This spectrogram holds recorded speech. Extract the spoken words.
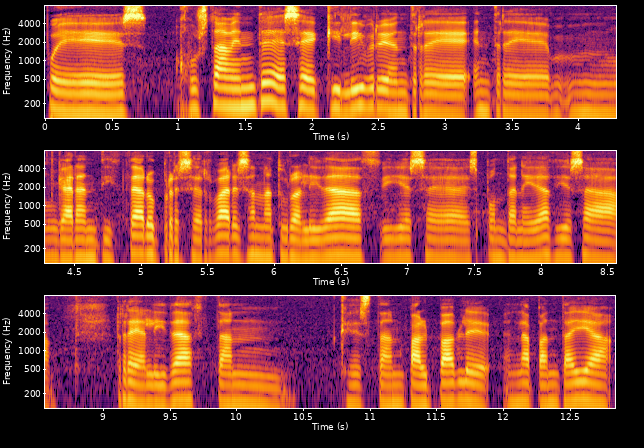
Pues justamente ese equilibrio entre, entre mmm, garantizar o preservar esa naturalidad y esa espontaneidad y esa realidad tan que es tan palpable en la pantalla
